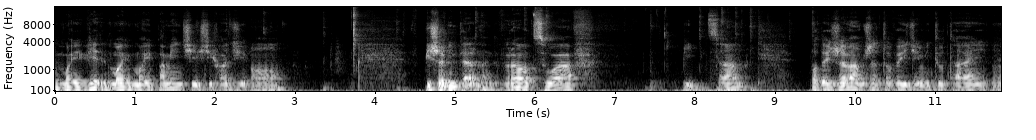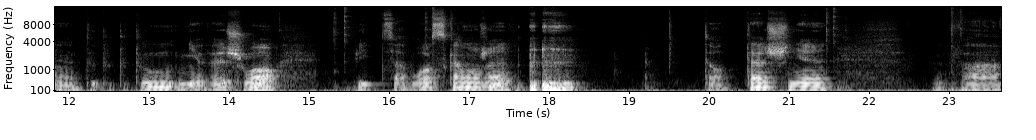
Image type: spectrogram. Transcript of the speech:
mojej, mojej, mojej pamięci, jeśli chodzi o. Wpiszę w internet Wrocław pizza. Podejrzewam, że to wyjdzie mi tutaj. Tu, tu, tu nie wyszło. Pizza włoska może. to też nie. Wa...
